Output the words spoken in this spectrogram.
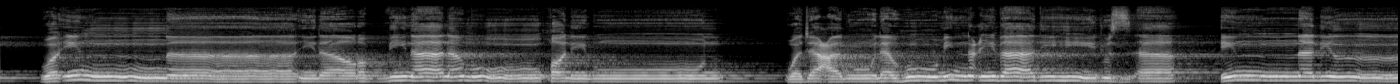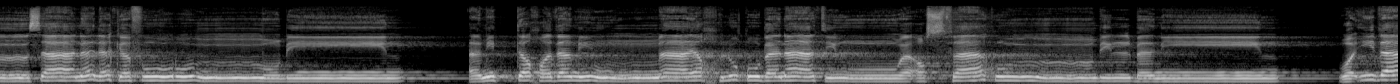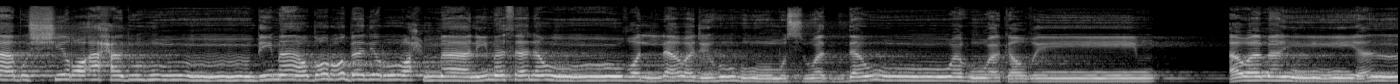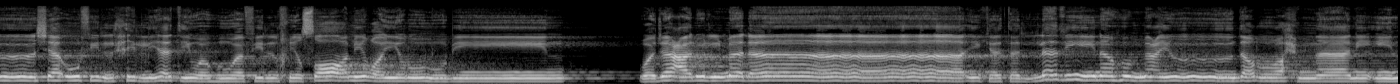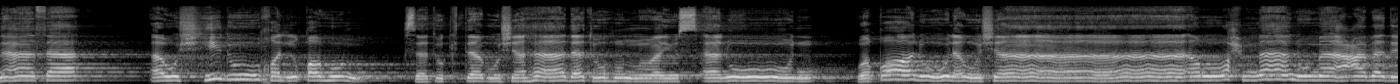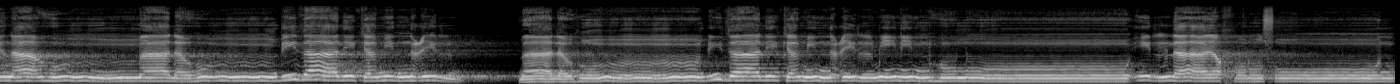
وأنا إلى ربنا لمنقلبون وجعلوا له من عباده جزءا ان الانسان لكفور مبين ام اتخذ مما يخلق بنات واصفاكم بالبنين واذا بشر احدهم بما ضرب للرحمن مثلا ظل وجهه مسودا وهو كظيم اومن ينشا في الحليه وهو في الخصام غير مبين وجعلوا الملائكه الذين هم عند الرحمن اناثا أو اشهدوا خلقهم ستكتب شهادتهم ويسألون وقالوا لو شاء الرحمن ما عبدناهم ما لهم بذلك من علم ما لهم بذلك من علم انهم إلا يخرصون.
